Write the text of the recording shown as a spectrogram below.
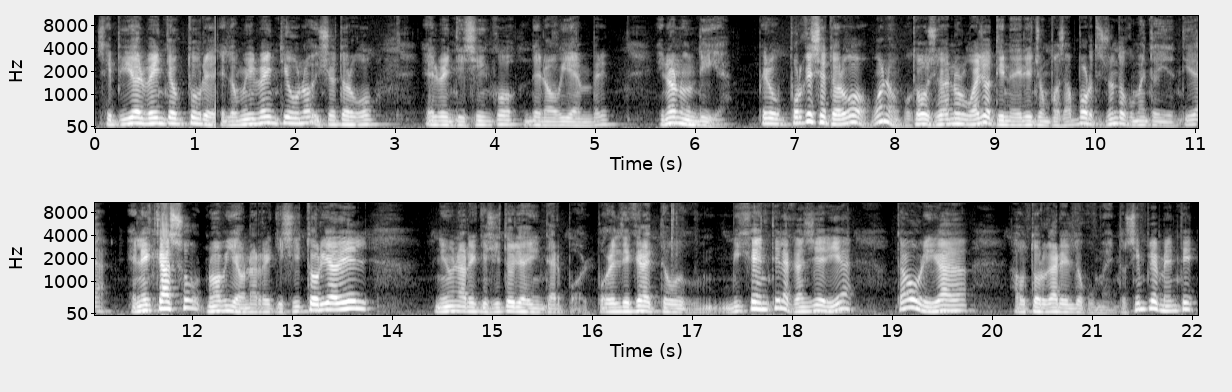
Se pidió el 20 de octubre del 2021 y se otorgó el 25 de noviembre y no en un día. Pero ¿por qué se otorgó? Bueno, porque todo ciudadano uruguayo tiene derecho a un pasaporte, es un documento de identidad. En el caso no había una requisitoria de él ni una requisitoria de Interpol. Por el decreto vigente, la Cancillería estaba obligada a otorgar el documento, simplemente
